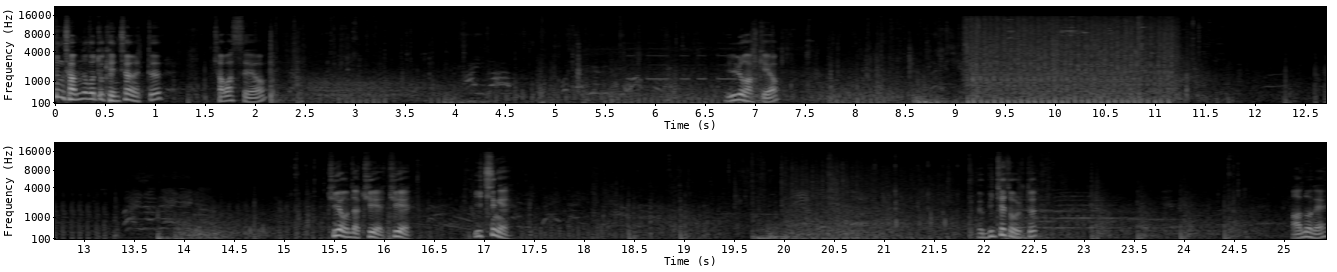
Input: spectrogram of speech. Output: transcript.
2층 잡는 것도 괜찮을 듯? 잡았어요 일로 갈게요. 뒤에 온다 뒤에 뒤에 2층에 여기 밑에서 올 듯? 안 오네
